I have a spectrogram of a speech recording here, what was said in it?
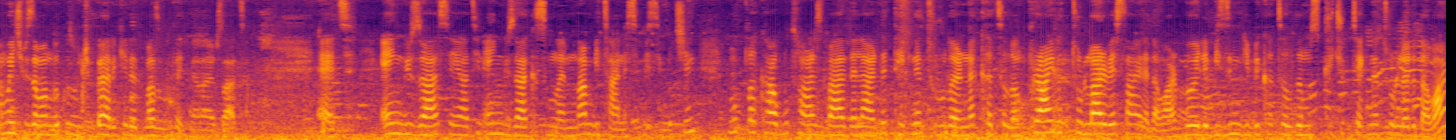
ama hiçbir zaman 9.30'da hareket etmez bu tekneler zaten. Evet, en güzel, seyahatin en güzel kısımlarından bir tanesi bizim için. Mutlaka bu tarz beldelerde tekne turlarına katılın. Private turlar vesaire de var. Böyle bizim gibi katıldığımız küçük tekne turları da var.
